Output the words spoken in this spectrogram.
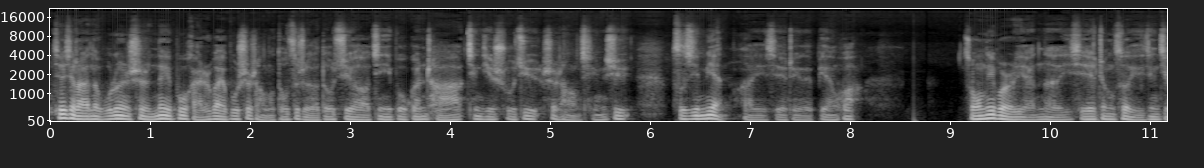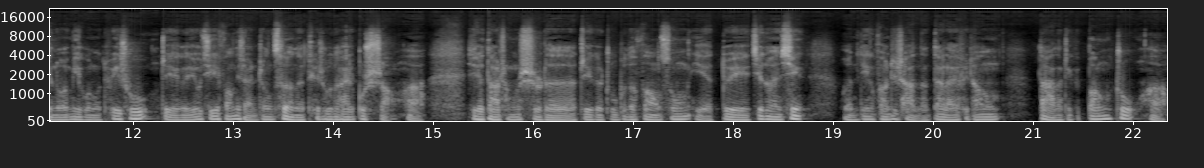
接下来呢，无论是内部还是外部市场的投资者，都需要进一步观察经济数据、市场情绪、资金面啊一些这个变化。从内部而言呢，一些政策已经紧锣密鼓的推出，这个尤其房地产政策呢推出的还是不少啊。一些大城市的这个逐步的放松，也对阶段性稳定房地产呢带来非常大的这个帮助啊。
